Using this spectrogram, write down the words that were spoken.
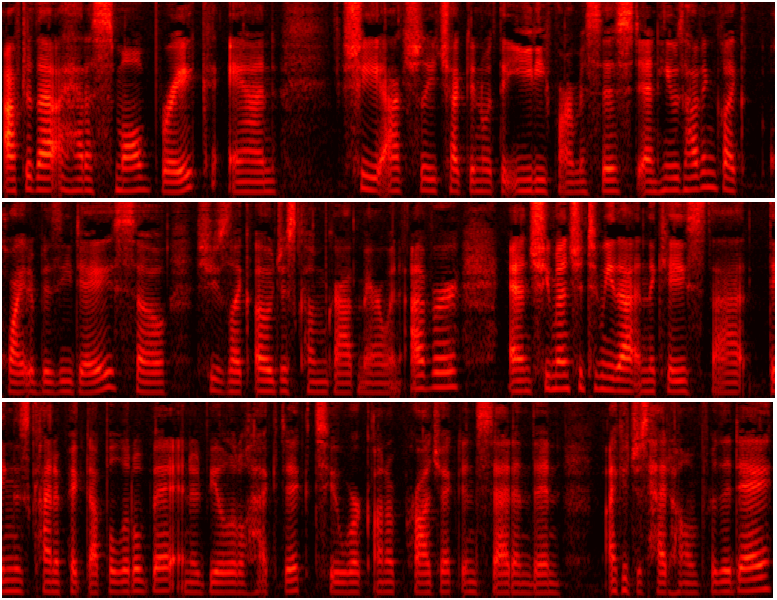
After that i had a small break and she actually checked in with the ED pharmacist and he was having like quite a busy day. So she's like, oh, just come grab Mare whenever. And she mentioned to me that in the case that things kind of picked up a little bit and it'd be a little hectic to work on a project instead and then I could just head home for the day.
